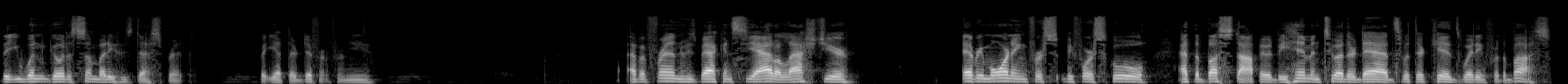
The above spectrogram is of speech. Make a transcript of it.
that you wouldn't go to somebody who's desperate, but yet they're different from you. I have a friend who's back in Seattle last year. Every morning for, before school at the bus stop, it would be him and two other dads with their kids waiting for the bus.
